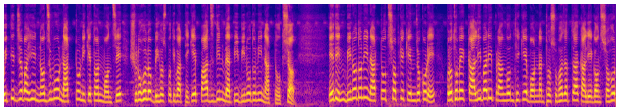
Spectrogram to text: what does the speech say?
ঐতিহ্যবাহী নজমু নাট্য নিকেতন মঞ্চে শুরু হলো বৃহস্পতিবার থেকে পাঁচ দিনব্যাপী বিনোদনী নাট্য উৎসব। এদিন বিনোদনী নাট্য উৎসবকে কেন্দ্র করে প্রথমে কালীবাড়ি প্রাঙ্গণ থেকে বর্ণাঢ্য শোভাযাত্রা কালিয়াগঞ্জ শহর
